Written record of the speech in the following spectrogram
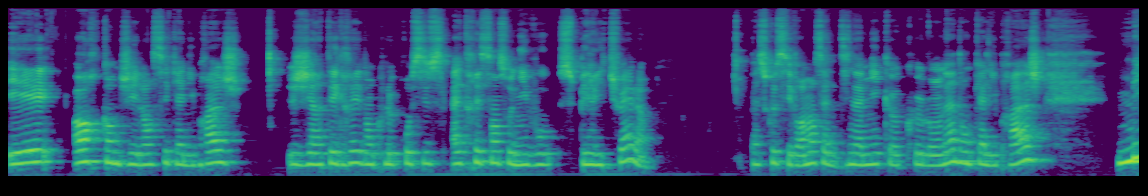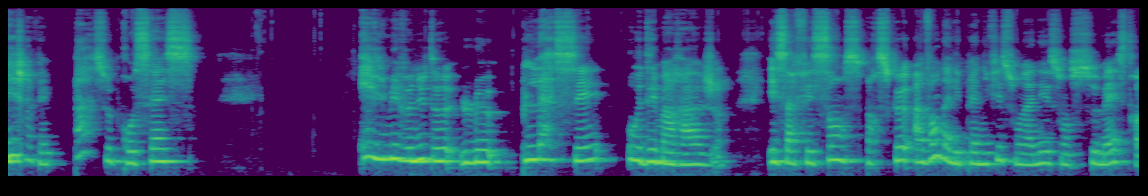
Et or, quand j'ai lancé Calibrage, j'ai intégré donc le processus attrissance au niveau spirituel parce que c'est vraiment cette dynamique que l'on a dans le calibrage. Mais j'avais pas ce process. Et il m'est venu de le placer au démarrage. Et ça fait sens parce que avant d'aller planifier son année et son semestre,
